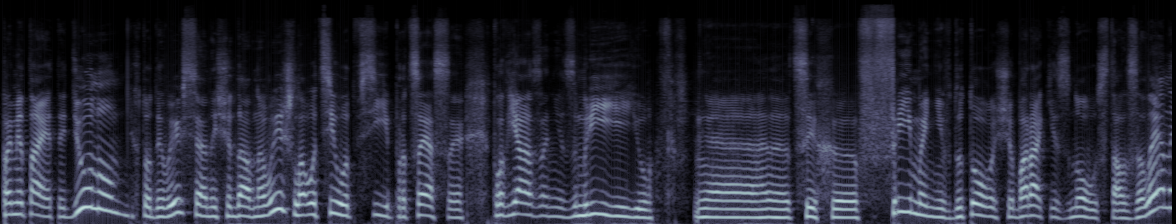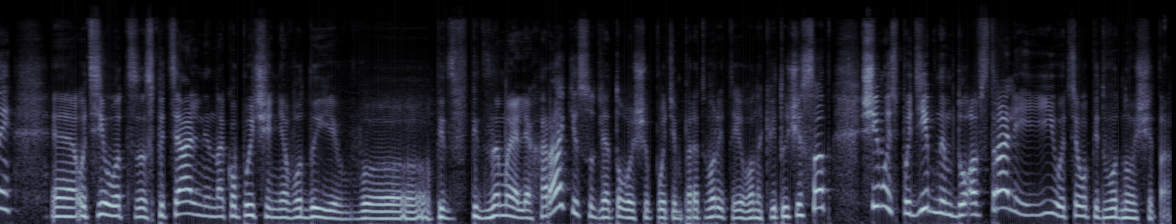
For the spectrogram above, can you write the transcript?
пам'ятаєте, Дюну, хто дивився, нещодавно вийшла. Оці от всі процеси пов'язані з мрією е, цих е, фріменів до того, що Баракіс знову став зелений. Е, оці от спеціальні накопичення води в, під, в підземеллях Аракісу для того, щоб потім перетворити його на квітучий сад, чимось подібним до Австралії і оцього підводного щита.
